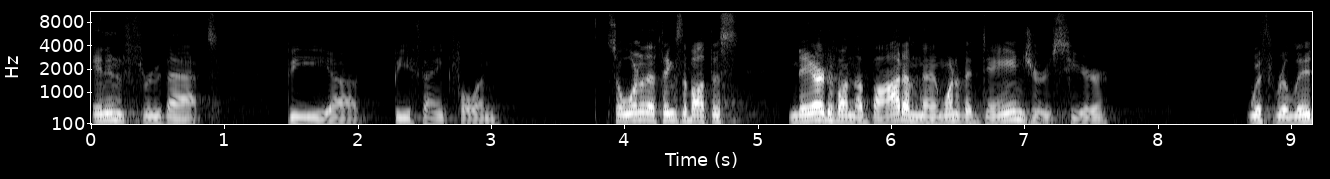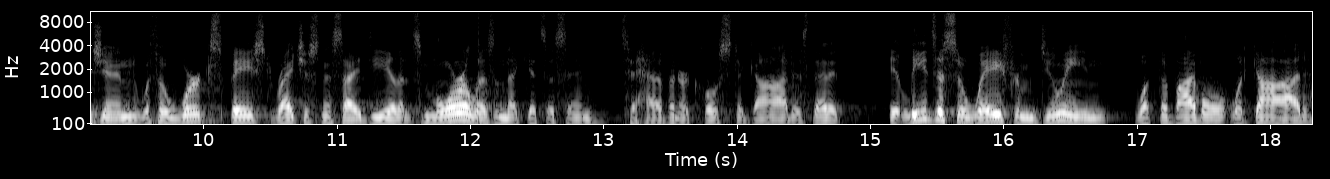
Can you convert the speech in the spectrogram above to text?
In and through that, be, uh, be thankful. And so, one of the things about this narrative on the bottom, then, one of the dangers here with religion, with a works based righteousness idea that it's moralism that gets us into heaven or close to God, is that it it leads us away from doing what the Bible, what God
